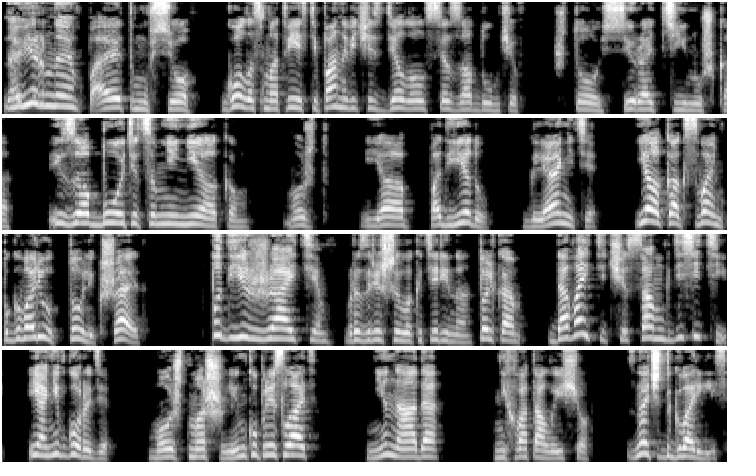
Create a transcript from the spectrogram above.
Наверное, поэтому все. Голос Матвея Степановича сделался задумчив. Что, сиротинушка, и заботиться мне не о ком. Может, я подъеду? Гляните. Я как с вами поговорю, то ликшает. Подъезжайте, разрешила Катерина. Только давайте часам к десяти. Я не в городе. Может, машинку прислать? Не надо. Не хватало еще. Значит, договорились.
